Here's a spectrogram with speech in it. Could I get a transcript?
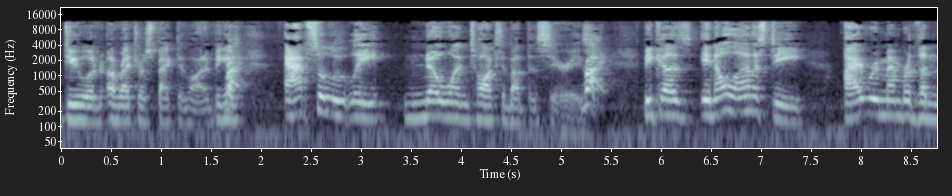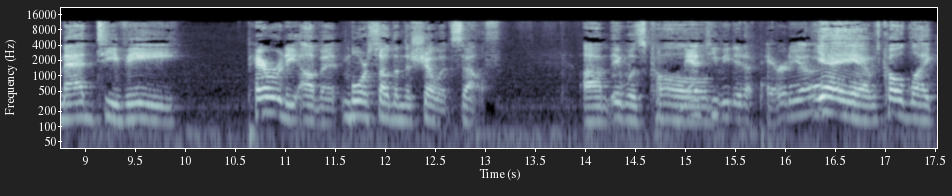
do a, a retrospective on it because Right. absolutely no one talks about this series. Right. Because in all honesty, I remember the Mad TV parody of it more so than the show itself. Um, it was called Mad TV did a parody of it. yeah, yeah, yeah. It was called like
